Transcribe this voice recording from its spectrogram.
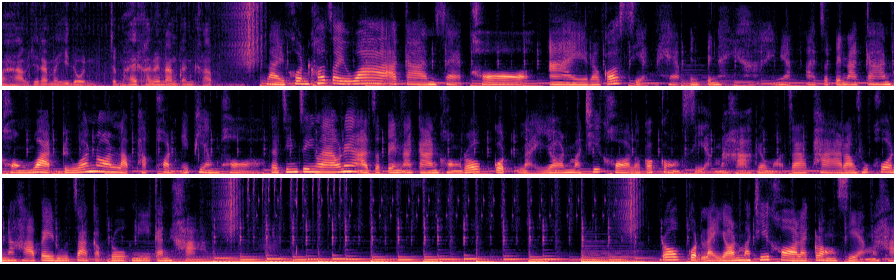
มหาวิทยาลัยมหิดล จะมาให้คำแนะนำกันครับ หลายคนเข้าใจว่าอาการแสบคอไอแล้วก็เสียงแหบเป็นเป็นหายๆเนี่ยอาจจะเป็นอาการของหวัด หรือว่านอนหลับพักผ่อนไม่เพียงพอ แต่จริง ๆ แล้วเนี่ยอาจจะเป็นอาการของโรคกดไหลย้อนมาที่คอแล้วก็กล่องเสียงนะคะ เดี๋ยวหมอจะพาเราทุกคนนะคะ ไปรู้จักกับโรคนี้กันค่ะ โรคกดไหลย้อนมาที่คอและกล่องเสียงนะคะ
